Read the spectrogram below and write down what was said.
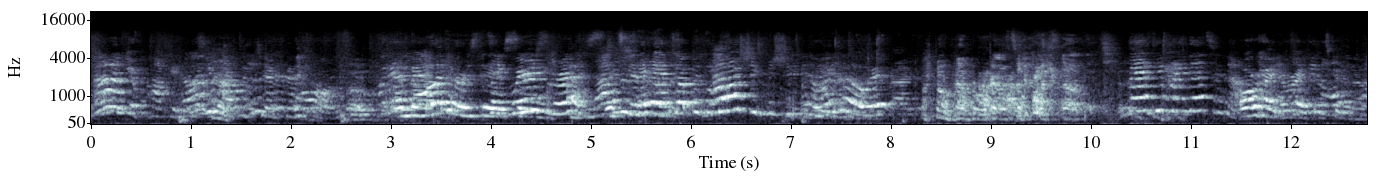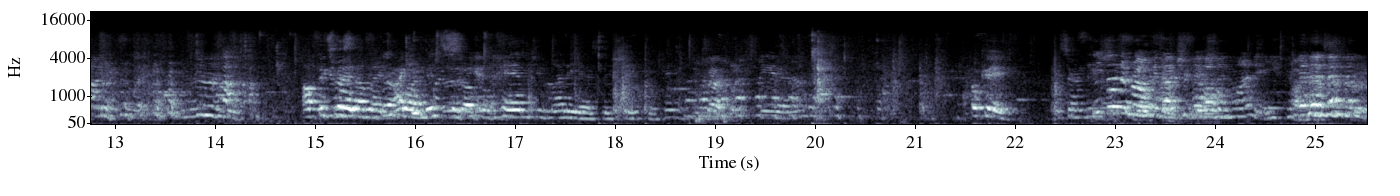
Not in your pocket. Now you have to check them all. And the mother is there Like, where's the rest? It's gonna end up in the washing machine. I know it. I don't remember where else I put stuff. Matthew, honey, that's enough. All right, all right, that's good enough. I'll figure it out later. I can mix stuff and hand you money as they shake their hands. Exactly. Yeah. Okay. Is there anything There's nothing wrong with that traditional money. Uh-huh.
